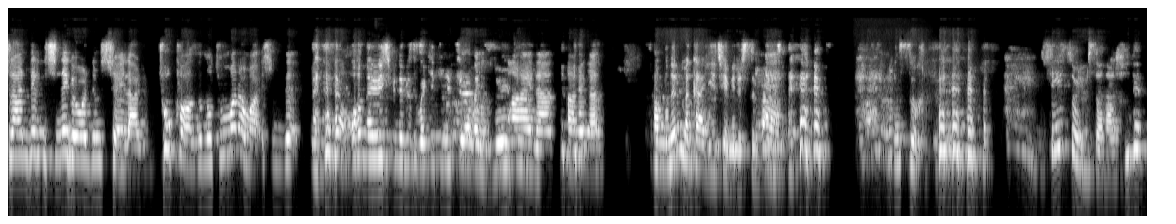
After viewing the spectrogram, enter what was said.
trendlerin içinde gördüğümüz şeyler. Çok fazla notum var ama şimdi onların hiçbirine biz vakit yetiremeyiz. Aynen, aynen. Sen bunları makaleye çevirirsin bence. Su. şey söyleyeyim sana. Şimdi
